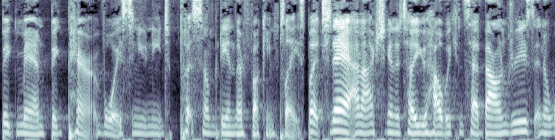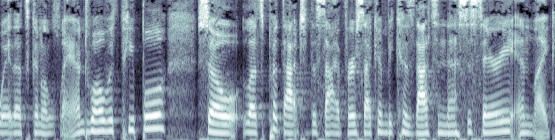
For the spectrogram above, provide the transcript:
big man, big parent voice and you need to put somebody in their fucking place. But today I'm actually going to tell you how we can set boundaries in a way that's going to land well with people. So let's put that to the side for a second because that's necessary and like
